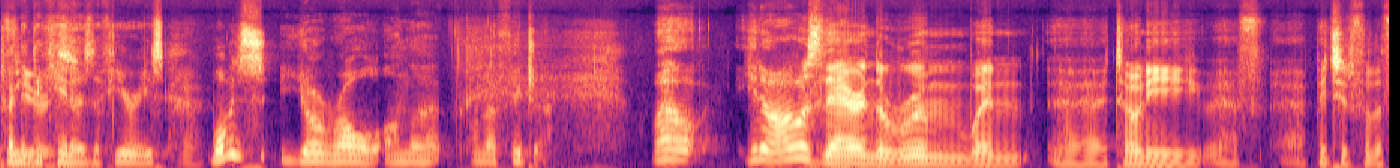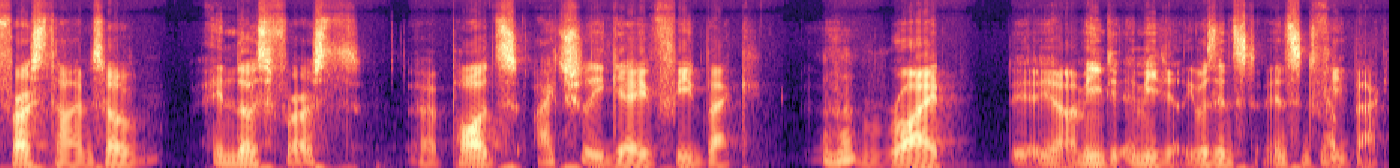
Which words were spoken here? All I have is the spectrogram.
turned into Furies. kinos, the Furies. Yeah. What was your role on the on the feature? Well, you know, I was there in the room when uh, Tony uh, f- uh, pitched it for the first time. So in those first uh, pods, actually gave feedback right. You know, immediate, immediately. It was instant, instant Yep. feedback.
